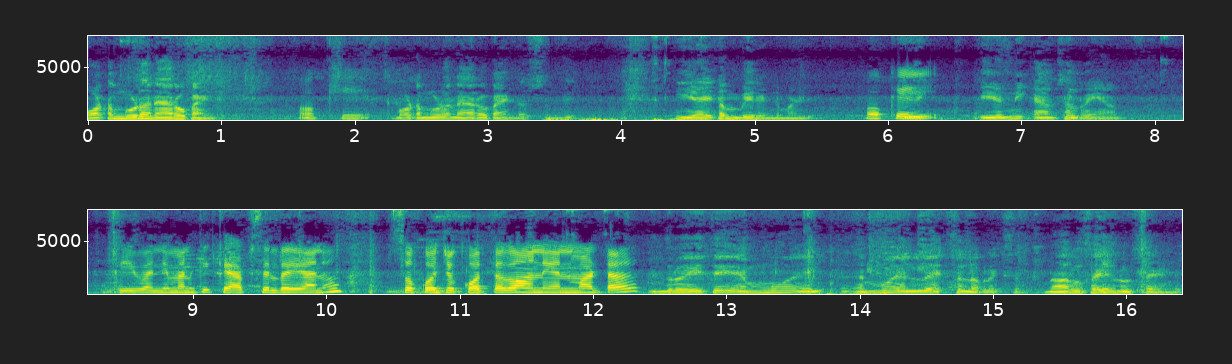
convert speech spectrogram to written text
బాటమ్ కూడా నేరో ప్యాంట్ ఓకే. బాటమ్ కూడా నేరో ప్యాంట్ వస్తుంది. ఈ ఐటమ్ వేరండి మళ్ళీ. ఓకే ఇవన్నీ క్యాప్సూల్ రేయాన్ ఇవన్నీ మనకి క్యాప్సల్ రేయాను సో కొంచెం కొత్తగా ఉన్నాయి అన్నమాట. ఇందులో అయితే నాలుగు సైజులు వస్తాయండి.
